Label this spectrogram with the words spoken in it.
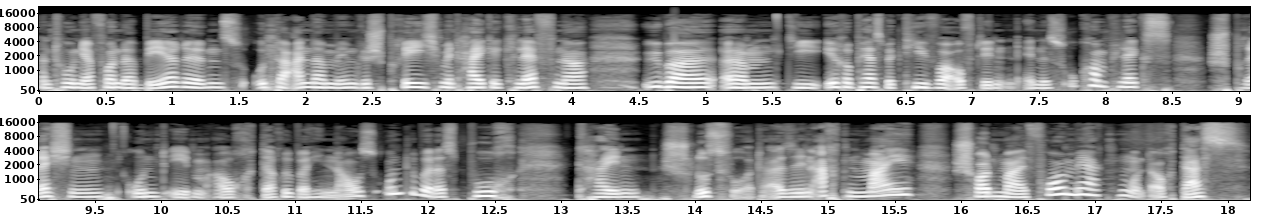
Antonia von der Behrens unter anderem im Gespräch mit Heike Kleffner über ähm, die, ihre Perspektive auf den NSU-Komplex sprechen und eben auch darüber hinaus und über das Buch kein Schlusswort. Also den 8. Mai schon mal vormerken und auch das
